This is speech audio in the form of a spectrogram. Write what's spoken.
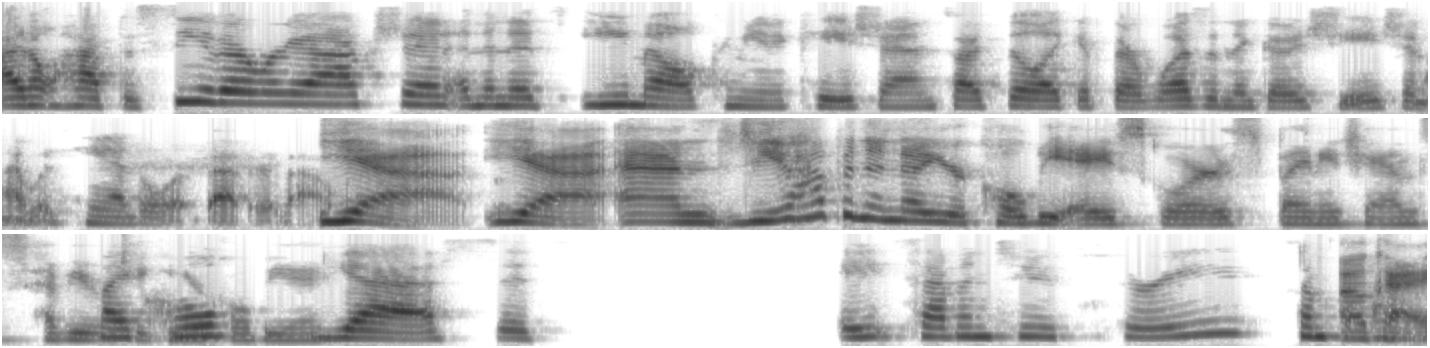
I don't have to see their reaction. And then it's email communication. So I feel like if there was a negotiation, I would handle it better that way. Yeah. Yeah. And do you happen to know your Kolbe A scores by any chance? Have you ever My taken Col- your Kolbe A? Yes. It's 8723 three something. Okay,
